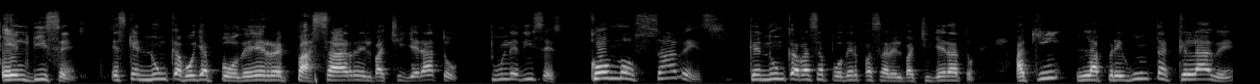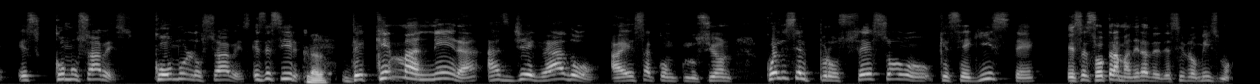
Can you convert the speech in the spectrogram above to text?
él dice, es que nunca voy a poder pasar el bachillerato. Tú le dices, ¿cómo sabes? Que nunca vas a poder pasar el bachillerato. Aquí la pregunta clave es cómo sabes, cómo lo sabes. Es decir, ¿de qué manera has llegado a esa conclusión? ¿Cuál es el proceso que seguiste? Esa es otra manera de decir lo mismo.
